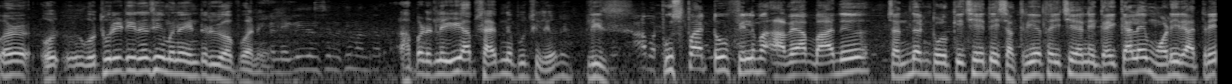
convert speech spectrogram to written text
પણ ઓથોરિટી નથી મને ઇન્ટરવ્યૂ આપવાની. નેગ્લિજન્સી નથી માનતા? હા પણ એટલે એ આપ સાહેબને પૂછી લ્યો ને પ્લીઝ પુષ્પા ટુ ફિલ્મ આવ્યા બાદ ચંદન ટોળકી છે, તે સક્રિય થઈ છે અને ગઈકાલે મોડી રાત્રે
